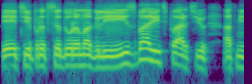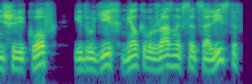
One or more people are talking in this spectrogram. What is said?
Эти процедуры могли избавить партию от меньшевиков и других мелкобуржуазных социалистов,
